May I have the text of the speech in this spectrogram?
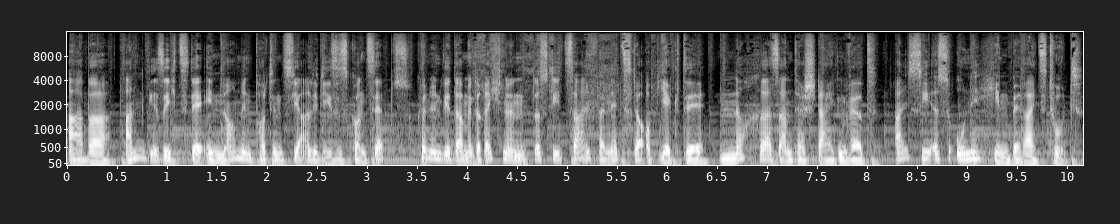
aber angesichts der enormen Potenziale dieses Konzepts können wir damit rechnen, dass die Zahl vernetzter Objekte noch rasanter steigen wird, als sie es ohnehin bereits tut.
